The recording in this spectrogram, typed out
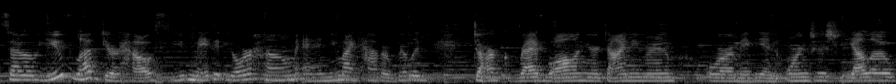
So you've loved your house, you've made it your home, and you might have a really dark red wall in your dining room, or maybe an orangish yellow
